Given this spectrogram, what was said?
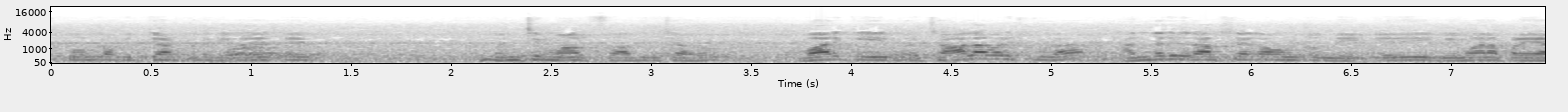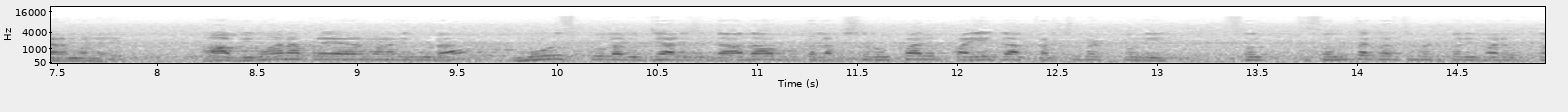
స్కూల్లో విద్యార్థులకు ఎవరైతే మంచి మార్క్స్ సాధించారో వారికి చాలా వరకు కూడా అందరికీ రాక్షగా ఉంటుంది ఇది విమాన ప్రయాణం అనేది. ఆ విమాన ప్రయాణం అనేది కూడా మూడు స్కూళ్ళ విద్యార్థి దాదాపు ఒక లక్ష రూపాయలు పైగా ఖర్చు పెట్టుకొని సొంత ఖర్చు పెట్టుకొని వారి యొక్క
